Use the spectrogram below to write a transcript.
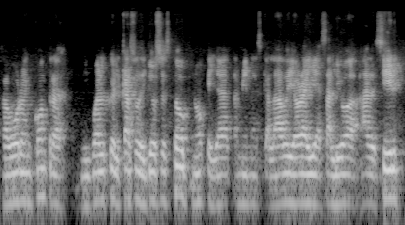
favor o en contra, igual que el caso de Joseph Stop, ¿no? Que ya también ha escalado y ahora ya salió a, a decir,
